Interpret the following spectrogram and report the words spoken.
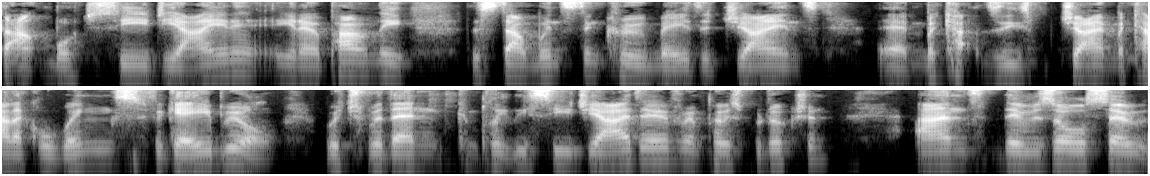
that much CGI in it. You know, apparently the Stan Winston crew made a giant, uh, mecha- these giant mechanical wings for Gabriel, which were then completely CGI'd over in post production. And there was also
